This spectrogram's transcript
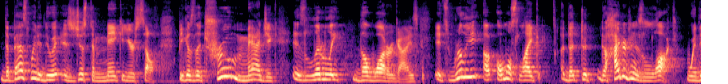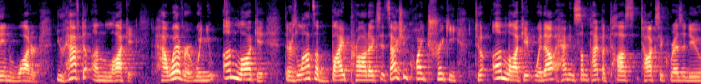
the best way to do it is just to make it yourself because the true magic is literally the water, guys. It's really uh, almost like the, the, the hydrogen is locked within water. You have to unlock it. However, when you unlock it, there's lots of byproducts. It's actually quite tricky to unlock it without having some type of toxic residue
